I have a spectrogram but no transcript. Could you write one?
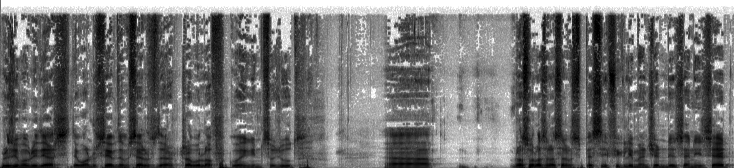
Presumably they, are, they want to save themselves the trouble of going in sujood. Uh, Rasulullah specifically mentioned this and he said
